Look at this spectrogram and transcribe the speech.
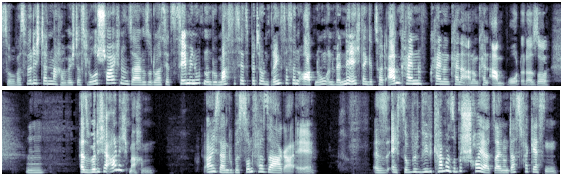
so, was würde ich dann machen? Würde ich das losscheuchen und sagen, so, du hast jetzt zehn Minuten und du machst das jetzt bitte und bringst das in Ordnung? Und wenn nicht, dann gibt's heute Abend keine, keine, keine Ahnung, kein Abendbrot oder so. Mhm. Also würde ich ja auch nicht machen. Auch nicht sagen, du bist so ein Versager, ey. Es ist echt so, wie kann man so bescheuert sein und das vergessen?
